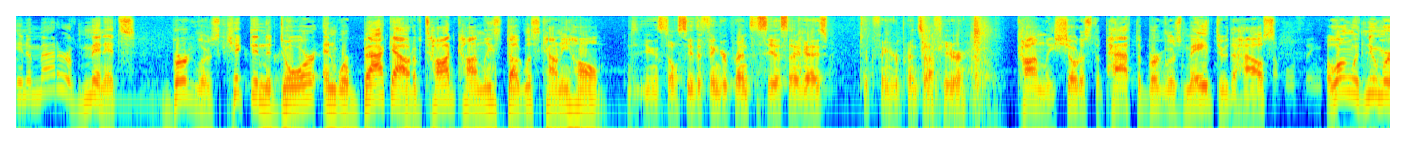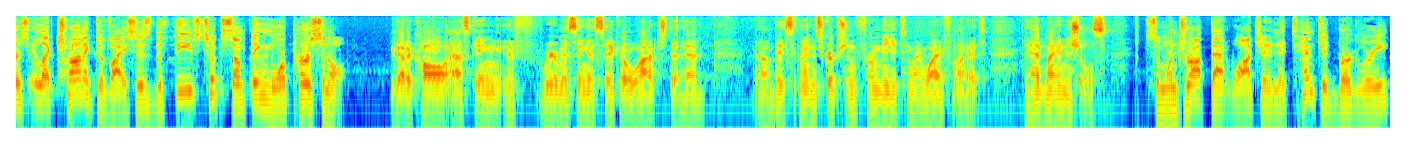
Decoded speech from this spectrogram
In a matter of minutes, burglars kicked in the door and were back out of Todd Conley's Douglas County home. You can still see the fingerprints. The CSI guys took fingerprints off here. Conley showed us the path the burglars made through the house. Along with numerous electronic devices, the thieves took something more personal. We got a call asking if we were missing a Seiko watch that had uh, basically an inscription from me to my wife on it and had my initials. Someone dropped that watch at an attempted burglary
